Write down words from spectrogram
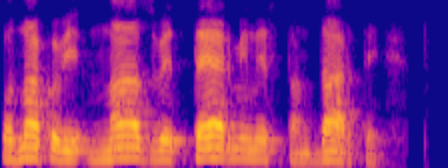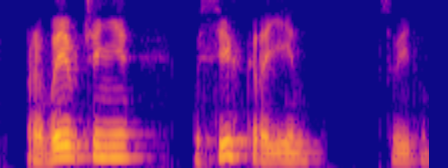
однакові назви, терміни, стандарти при вивченні усіх країн світу.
